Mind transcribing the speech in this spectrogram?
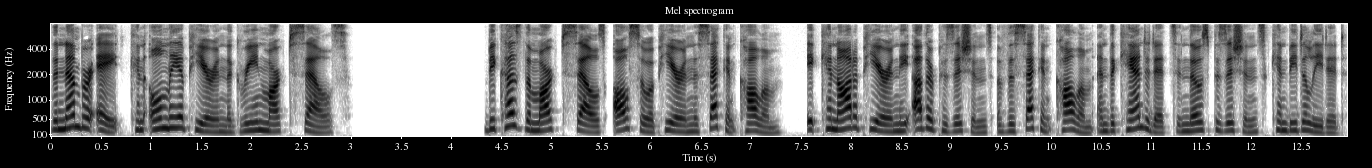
the number 8 can only appear in the green marked cells. Because the marked cells also appear in the second column, it cannot appear in the other positions of the second column and the candidates in those positions can be deleted.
